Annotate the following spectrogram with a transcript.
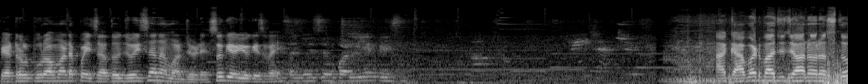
પેટ્રોલ પૂરવા માટે પૈસા તો જોઈશે ને અમારી જોડે. શું કેવું યોગેશભાઈ? આ ગાબડ બાજુ જવાનો રસ્તો,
